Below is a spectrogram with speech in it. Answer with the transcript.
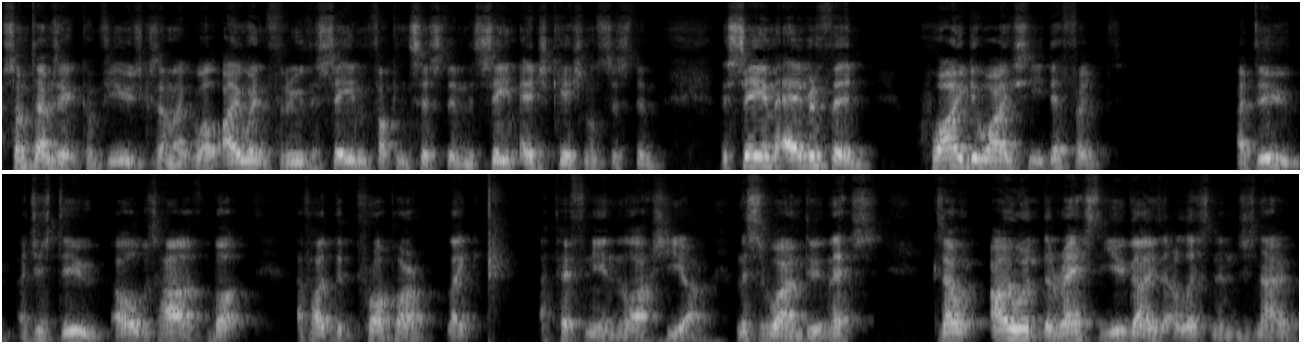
sometimes I get confused because I'm like, well, I went through the same fucking system, the same educational system, the same everything. Why do I see different? I do. I just do. I always have. But I've had the proper like epiphany in the last year, and this is why I'm doing this Because I, I want the rest of you guys that are listening just now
